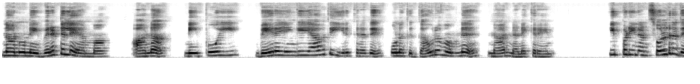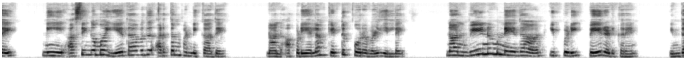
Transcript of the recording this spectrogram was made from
நான் உன்னை விரட்டலே அம்மா. ஆனா நீ போய் வேற எங்கேயாவது இருக்கிறது உனக்கு கௌரவம்னு நான் நினைக்கிறேன். இப்படி நான் சொல்றதை நீ அசிங்கமா ஏதாவது அர்த்தம் பண்ணிக்காதே. நான் அப்படியெல்லாம் கெட்டு போறவள் இல்லை. நான் வேணும்னே தான் இப்படி பேர் எடுக்கிறேன். இந்த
